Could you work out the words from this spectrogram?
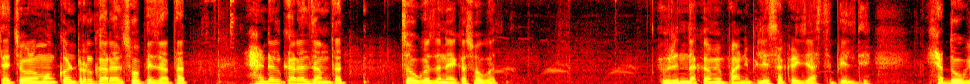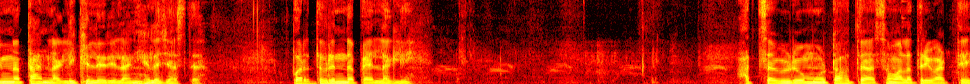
त्याच्यामुळे मग कंट्रोल करायला सोपे जातात. हँडल करायला जमतात. चौघजण एकासोबत वृंदा कमी पाणी पिले सकाळी जास्त पिलते. ह्या दोघींना ताण लागली खिलरीला आणि ह्याला जास्त. परत वृंदा प्यायला लागली. आजचा व्हिडिओ मोठा होतोय असं मला तरी वाटते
